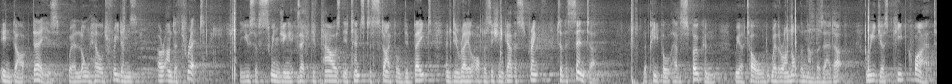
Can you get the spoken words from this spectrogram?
in dark days where long held freedoms are under threat the use of swinging executive powers, the attempts to stifle debate and derail opposition gather strength to the centre. The people have spoken, we are told, whether or not the numbers add up. We just keep quiet,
